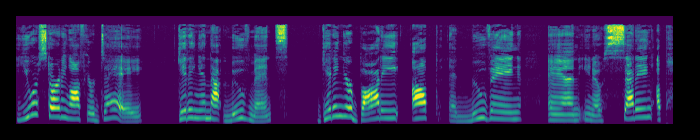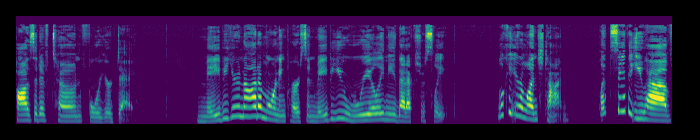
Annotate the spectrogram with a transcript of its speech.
you're starting off your day getting in that movement, getting your body up and moving and, you know, setting a positive tone for your day. Maybe you're not a morning person. Maybe you really need that extra sleep. Look at your lunchtime. Let's say that you have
